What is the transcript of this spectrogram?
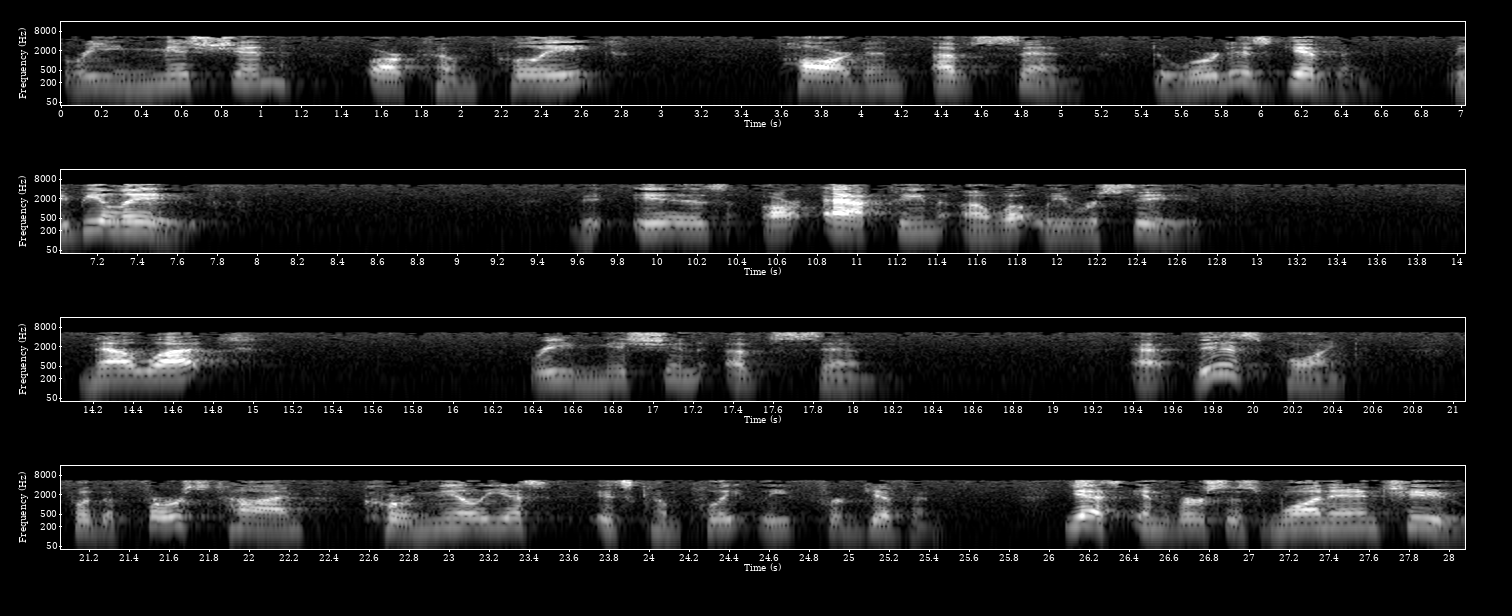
remission or complete pardon of sin. The word is given. We believe. It is our acting on what we received. Now what? Remission of sin. At this point, for the first time, Cornelius is completely forgiven. Yes, in verses 1 and 2,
